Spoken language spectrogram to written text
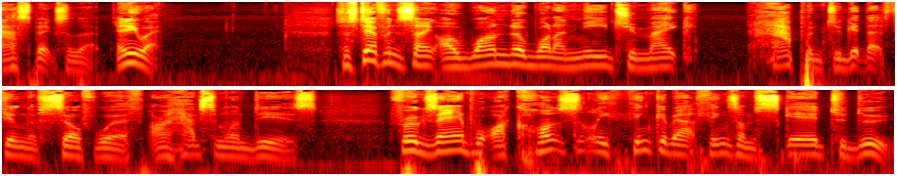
aspects of that. Anyway, so Stefan's saying, I wonder what I need to make happen to get that feeling of self worth. I have some ideas. For example, I constantly think about things I'm scared to do.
